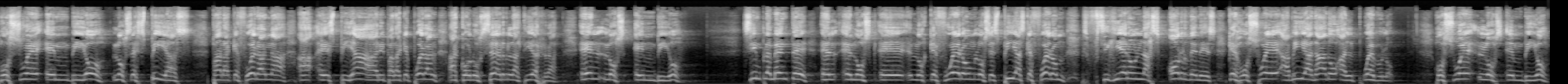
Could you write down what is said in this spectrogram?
Josué envió los espías para que fueran a, a, espiar y para que fueran a conocer la tierra. Él los envió. Simplemente los, eh, los que fueron, los espías que fueron, siguieron las órdenes que Josué había dado al pueblo. Josué los envió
